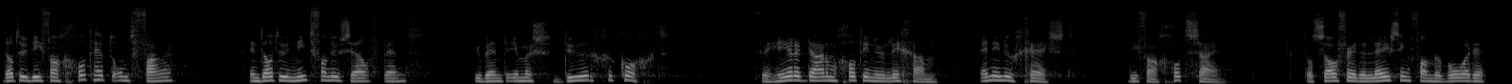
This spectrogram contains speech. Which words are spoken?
Dat u die van God hebt ontvangen en dat u niet van uzelf bent. U bent immers duur gekocht. Verheerlijk daarom God in uw lichaam en in uw geest, die van God zijn. Tot zover de lezing van de woorden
